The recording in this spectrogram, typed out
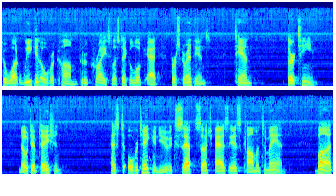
to what we can overcome through Christ. Let's take a look at 1 Corinthians 10 13. No temptation has overtaken you except such as is common to man. But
